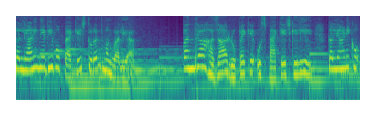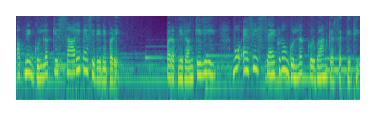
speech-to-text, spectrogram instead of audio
कल्याणी ने भी वो पैकेज तुरंत मंगवा लिया। पंद्रह हज़ार रूपए के उस पैकेज के लिए कल्याणी को अपने गुल्लक के सारे पैसे देने पड़े। पर अपने रंग के लिए वो ऐसे सैकड़ों गुल्लक कुर्बान कर सकती थी।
